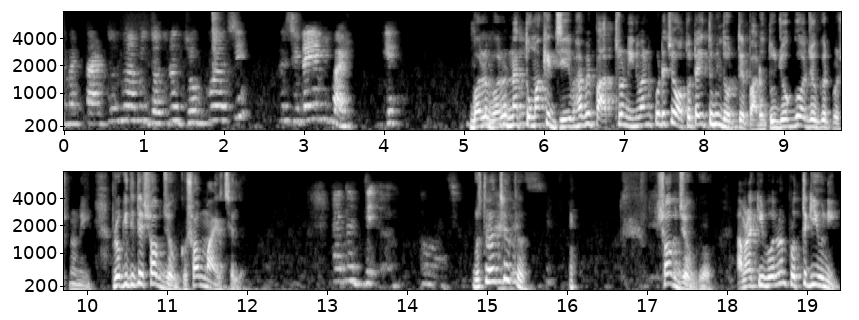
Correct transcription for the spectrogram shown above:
মানে তার জন্য আমি যতটা যোগ্য আছি মানে সেটাই আমি পাই। বলো বলো। না তোমাকে যেভাবে পাত্র নির্মাণ করেছে অতটাই তুমি ধরতে পারো। তুমি যোগ্য অযোগ্যের প্রশ্ন নেই। প্রকৃতিতে সব যোগ্য সব মায়ের ছেলে। হ্যাঁ তো যে ও আচ্ছা। বুঝতে পারছ তো? সব যোগ্য। আমরা কি বললাম? প্রত্যেক ইউনিক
